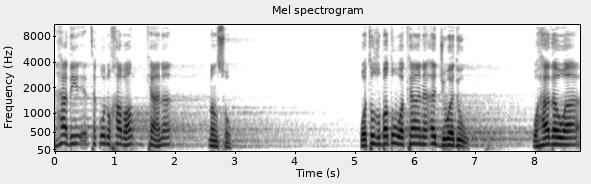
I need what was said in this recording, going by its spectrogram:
هذه تكون خبر كان منصوب. وتضبط وكان أجود وهذا هو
